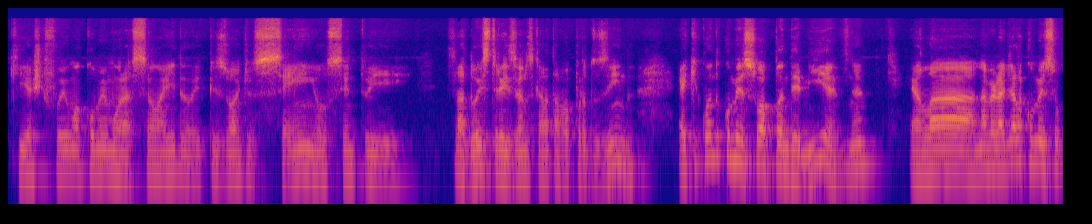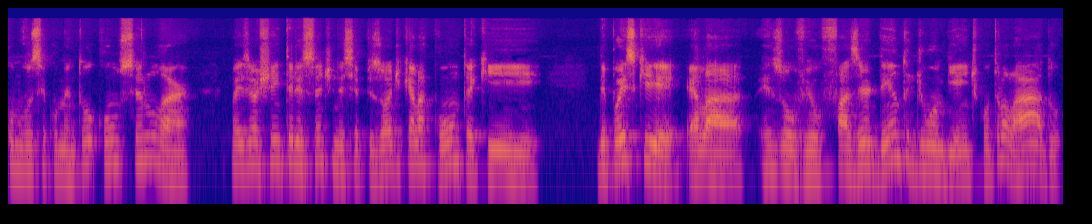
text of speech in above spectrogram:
que acho que foi uma comemoração aí do episódio 100 ou 100 e, sei lá, dois, três anos que ela estava produzindo, é que quando começou a pandemia, né, ela, na verdade, ela começou, como você comentou, com o celular. Mas eu achei interessante nesse episódio que ela conta que depois que ela resolveu fazer dentro de um ambiente controlado,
